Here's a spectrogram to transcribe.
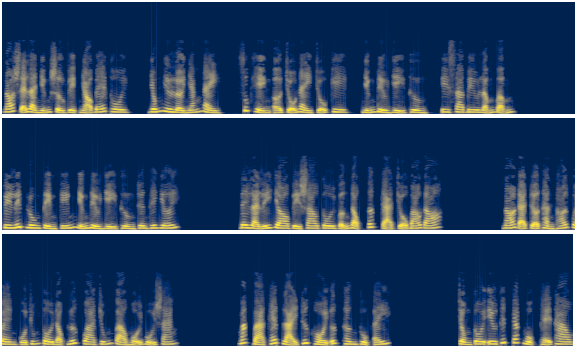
Nó sẽ là những sự việc nhỏ bé thôi, giống như lời nhắn này, xuất hiện ở chỗ này chỗ kia, những điều dị thường, Isabel lẩm bẩm. Philip luôn tìm kiếm những điều dị thường trên thế giới. Đây là lý do vì sao tôi vẫn đọc tất cả chỗ báo đó. Nó đã trở thành thói quen của chúng tôi đọc lướt qua chúng vào mỗi buổi sáng. Mắt bà khép lại trước hồi ức thân thuộc ấy. Chồng tôi yêu thích các mục thể thao,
